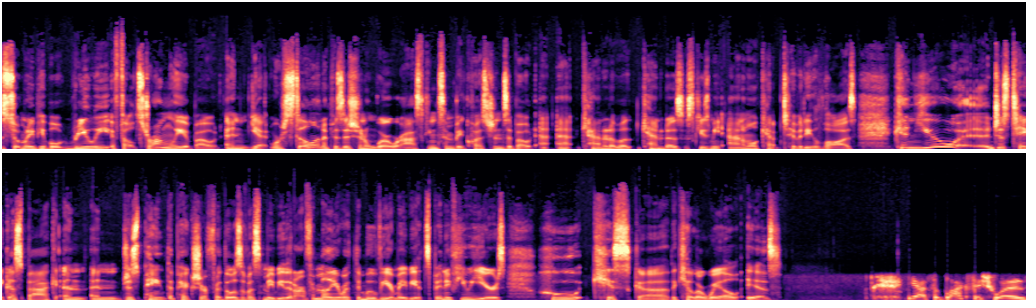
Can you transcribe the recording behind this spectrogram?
so many people really felt strongly about, and yet we're still in a position where we're asking some big questions about uh, uh, Canada, Canada's, excuse me, animal captivity laws. Can you uh, just take us back and and just paint the picture for those of us maybe that aren't familiar with the movie, or maybe it's been a few years, who Kiska, the killer whale, is? Yeah, so Blackfish was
